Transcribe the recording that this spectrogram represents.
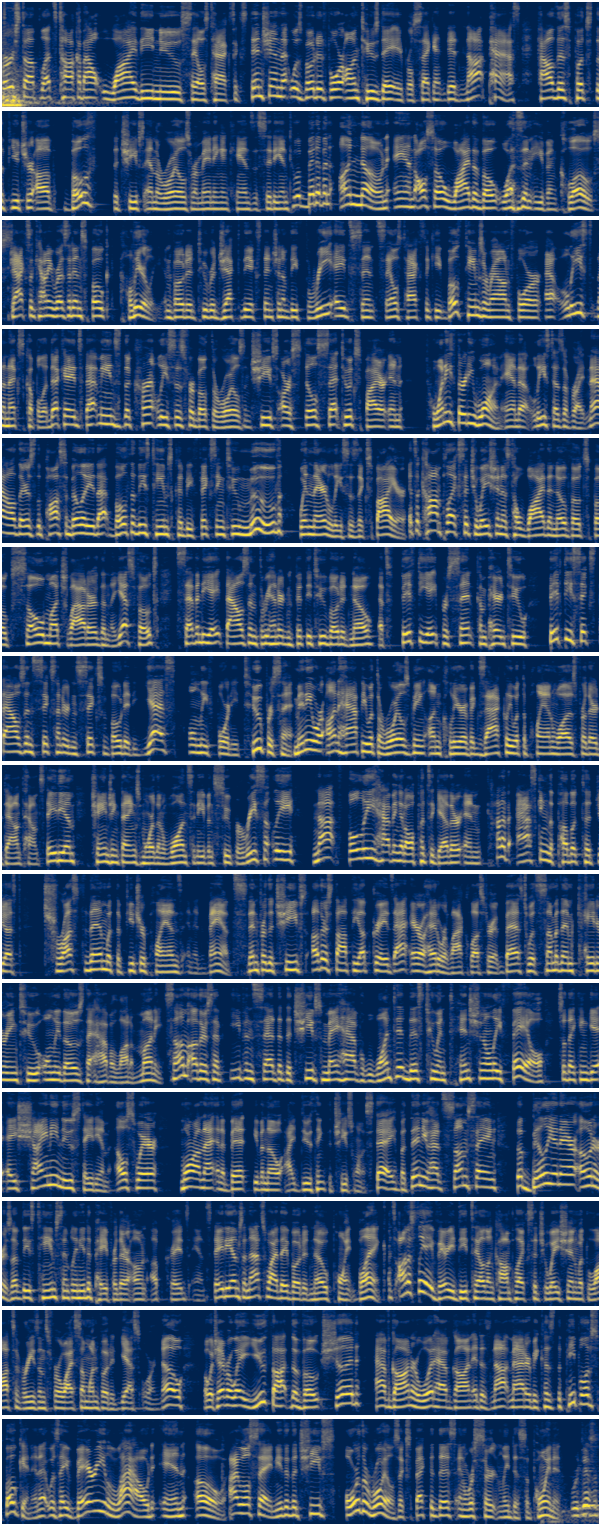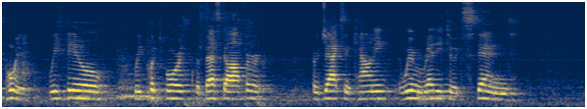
First up, let's talk about why the new sales tax extension that was voted for on Tuesday, April 2nd, did not pass, how this puts the future of both the Chiefs and the Royals remaining in Kansas City into a bit of an unknown, and also why the vote wasn't even close. Jackson County residents spoke clearly and voted to reject the extension of the 3 8 cent sales tax to keep both teams around for at least the next couple of decades. That means the current leases for both the Royals and Chiefs are still set to expire in 2031, and at least as of right now, there's the possibility that both of these teams could be fixing to move when their leases expire. It's a complex situation as to why the no vote spoke so much louder than the yes votes. 78,352 voted no. That's 58% compared to 56,606 voted yes, only 42%. Many were unhappy with the Royals being unclear of exactly what the plan was for their downtown stadium, changing things more than once and even super recently, not fully having it all put together, and kind of asking the public to just trust them with the future plans in advance. Then for the Chiefs, others thought the upgrades at Arrowhead were lackluster at best, with some of them catering to only those that have a lot of money. Some others have even said that the Chiefs may have wanted this to intentionally fail so they can get a shiny new stadium elsewhere, more on that in a bit, even though I do think the Chiefs want to stay. But then you had some saying the billionaire owners of these teams simply need to pay for their own upgrades and stadiums, and that's why they voted no point blank. It's honestly a very detailed and complex situation with lots of reasons for why someone voted yes or no, but whichever way you thought the vote should have gone or would have gone, it does not matter because the people have spoken, and it was a very loud NO. I will say, neither the Chiefs or the Royals expected this and were certainly disappointed. We're disappointed. We feel we put forth the best offer for Jackson County, and we were ready to extend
